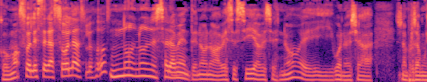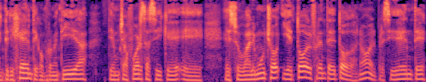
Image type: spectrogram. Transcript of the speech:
¿Cómo? ¿Suele ser a solas los dos? No, no necesariamente, no, no, a veces sí, a veces no. Eh, y bueno, ella es una persona muy inteligente, comprometida, tiene mucha fuerza, así que eh, eso vale mucho. Y en todo el frente de todos, ¿no? El presidente,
